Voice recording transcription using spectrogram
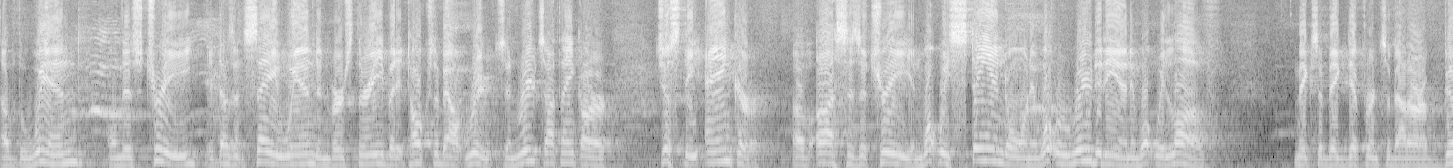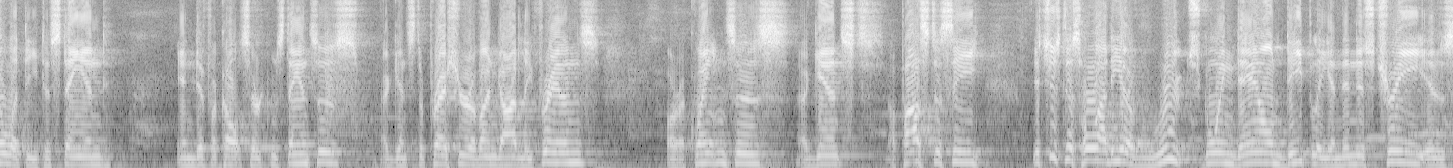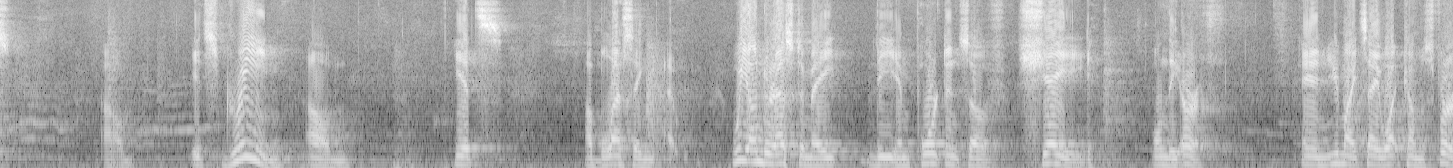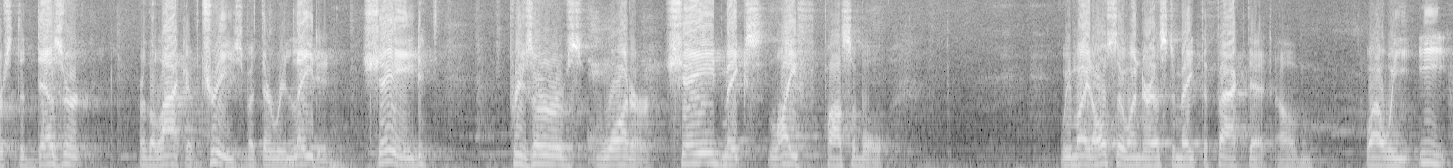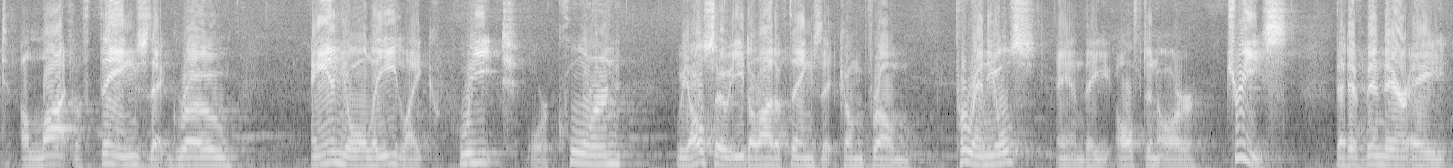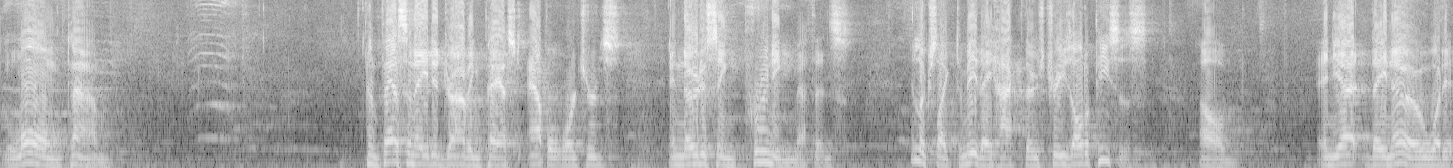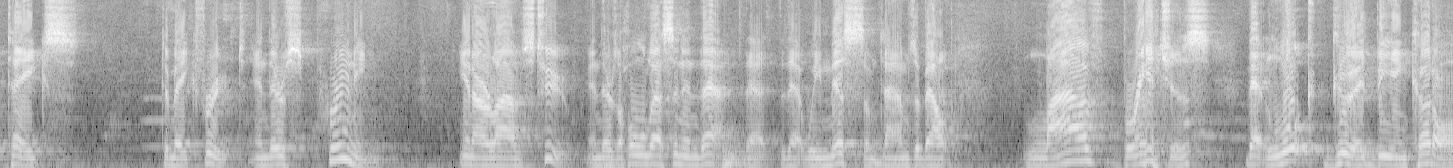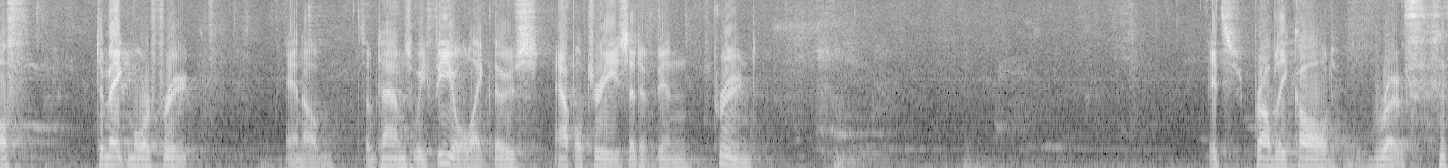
of the wind on this tree. It doesn't say wind in verse 3, but it talks about roots. And roots, I think, are just the anchor of us as a tree and what we stand on and what we're rooted in and what we love makes a big difference about our ability to stand in difficult circumstances against the pressure of ungodly friends or acquaintances, against apostasy. It's just this whole idea of roots going down deeply, and then this tree is, um, it's green. Um, it's a blessing. We underestimate the importance of shade on the earth. And you might say, what comes first, the desert or the lack of trees? But they're related. Shade preserves water, shade makes life possible. We might also underestimate the fact that um, while we eat a lot of things that grow annually, like wheat or corn, we also eat a lot of things that come from perennials, and they often are trees that have been there a long time. I'm fascinated driving past apple orchards and noticing pruning methods. It looks like to me they hack those trees all to pieces. Um, and yet they know what it takes to make fruit. And there's pruning in our lives too. And there's a whole lesson in that that, that we miss sometimes about live branches that look good being cut off to make more fruit. And um, sometimes we feel like those apple trees that have been pruned. It's probably called growth.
